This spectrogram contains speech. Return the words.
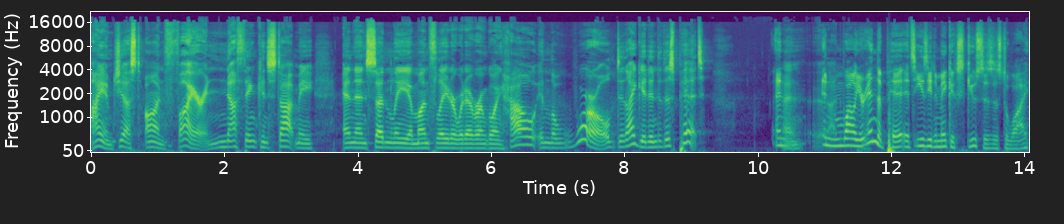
I am just on fire and nothing can stop me and then suddenly a month later whatever I'm going how in the world did I get into this pit? And and, uh, and while you're in the pit, it's easy to make excuses as to why.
